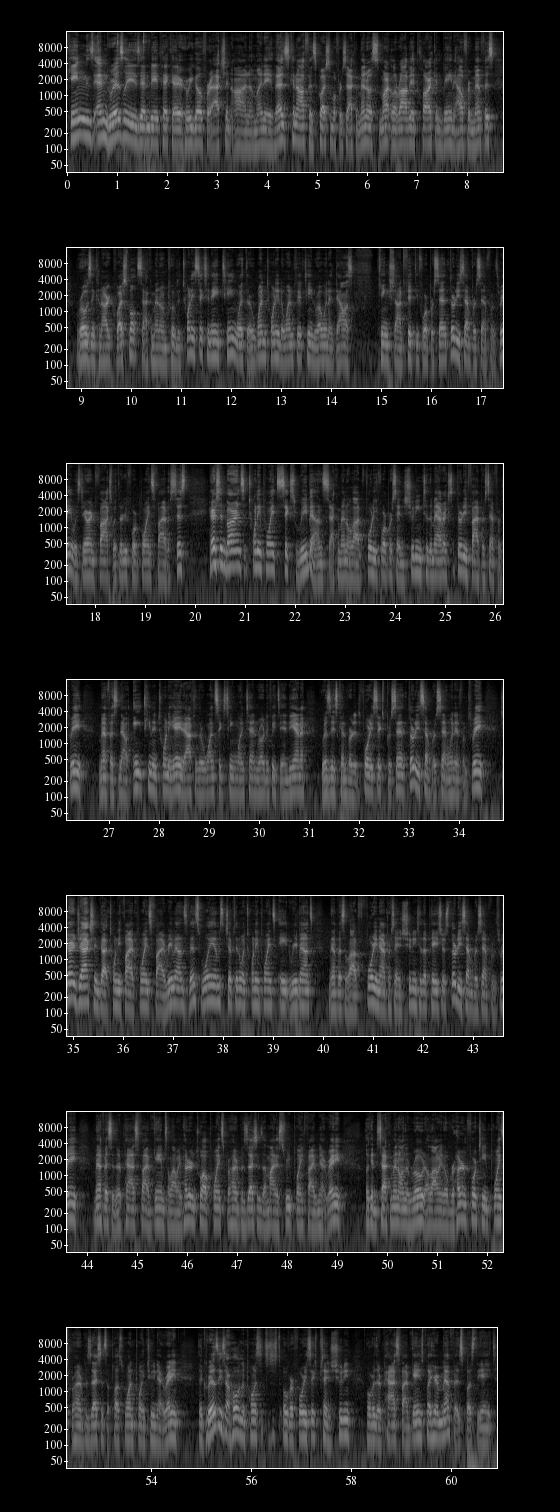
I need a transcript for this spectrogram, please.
Kings and Grizzlies NBA pick. Here we go for action on Monday. Vezenkov is questionable for Sacramento. Smart, LaRavia, Clark, and Bane out for Memphis. Rose and Kennard questionable. Sacramento improved to 26 and 18 with their 120 to 115 row win at Dallas. Kings shot 54%, 37% from three. It was De'Aaron Fox with 34 points, five assists. Harrison Barnes, 20.6 rebounds. Sacramento allowed 44% shooting to the Mavericks, 35% from three. Memphis now 18 and 28 after their 116-110 road defeat to Indiana. Grizzlies converted 46%, 37% went in from three. Jaren Jackson got 25 points, 5 rebounds. Vince Williams chipped in with 20 points, 8 rebounds. Memphis allowed 49% shooting to the Pacers, 37% from three. Memphis in their past five games allowing 112 points per 100 possessions, a minus 3.5 net rating. Look at Sacramento on the road, allowing over 114 points per 100 possessions, a plus 1.2 net rating. The Grizzlies are holding opponents to just over 46% shooting over their past five games. Play here, Memphis plus the eight.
